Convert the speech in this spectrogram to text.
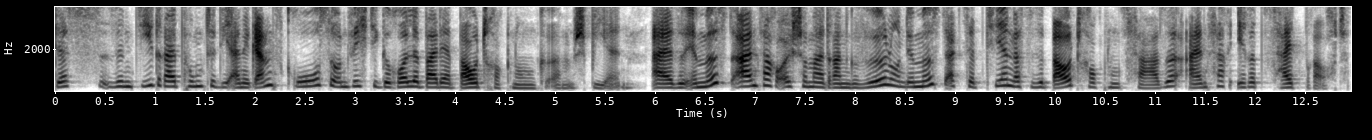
das sind die drei Punkte, die eine ganz große und wichtige Rolle bei der Bautrocknung ähm, spielen. Also ihr müsst einfach euch schon mal dran gewöhnen und ihr müsst akzeptieren, dass diese Bautrocknungsphase einfach ihre Zeit braucht.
